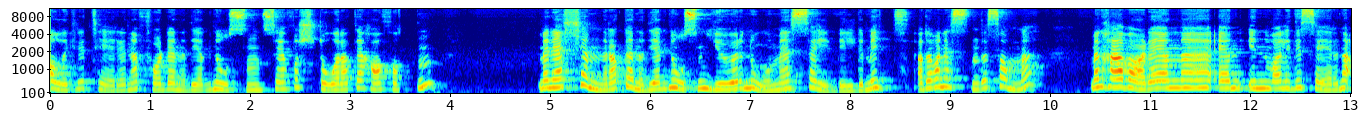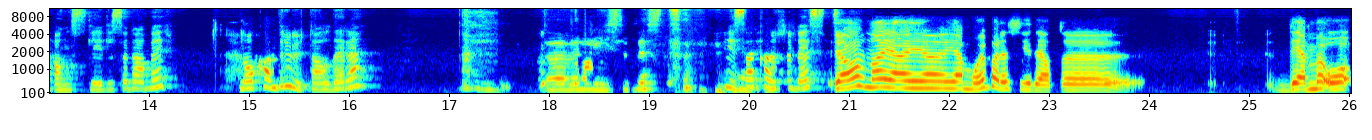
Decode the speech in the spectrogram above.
alle kriteriene for denne diagnosen. Så jeg forstår at jeg har fått den. Men jeg kjenner at denne diagnosen gjør noe med selvbildet mitt. Ja, det var nesten det samme. Men her var det en, eh, en invalidiserende angstlidelse, damer. Nå kan dere uttale dere. Da er vel Lise best. Lisa er kanskje best. Ja, nei, jeg, jeg må jo bare si det at øh, Det med å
